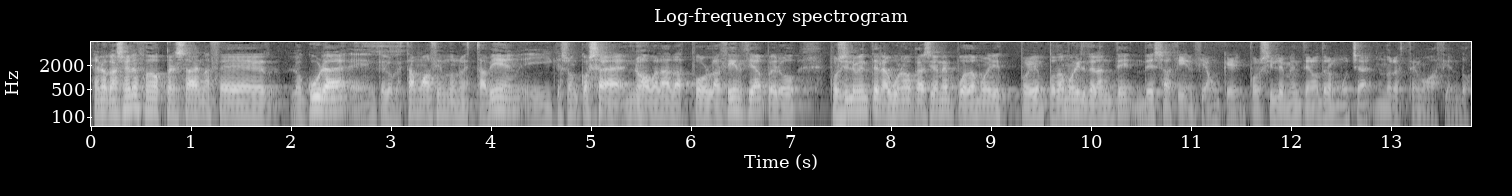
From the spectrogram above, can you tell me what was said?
En ocasiones podemos pensar en hacer locuras, en que lo que estamos haciendo no está bien y que son cosas no avaladas por la ciencia, pero posiblemente en algunas ocasiones podamos ir, podamos ir delante de esa ciencia, aunque posiblemente en otras muchas no lo estemos haciendo.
